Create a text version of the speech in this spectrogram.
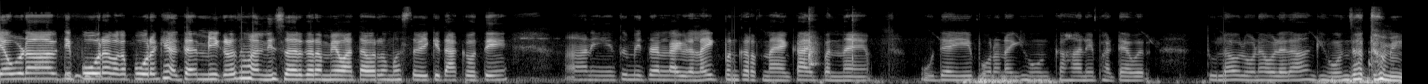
एवढं ती पोरं बघा पोरं खेळतात. मी इकडं तुम्हाला निसर्गरम्य वातावरण मस्तपैकी दाखवते. आणि तुम्ही तर लाईव्हला लाईक पण करत नाही काय पण नाही. उद्या ये पोरांना घेऊन कहाणे फाट्यावर. तुला लोणावळ्याला घेऊन जातो मी.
